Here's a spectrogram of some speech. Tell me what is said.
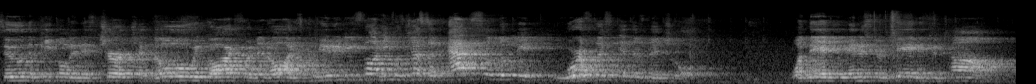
Soon the people in his church had no regard for him at all. His community thought he was just an absolutely worthless individual. One day a new minister came into town.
